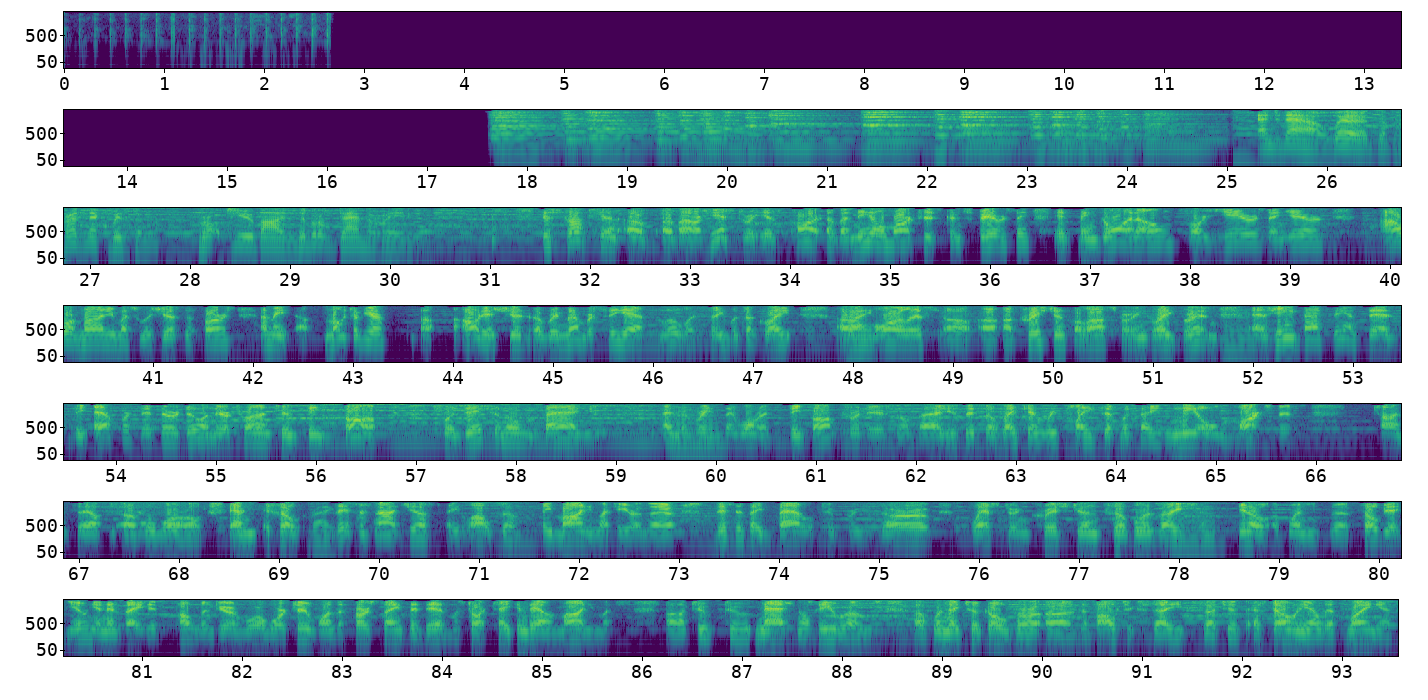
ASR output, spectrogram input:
And now, words of redneck wisdom, brought to you by Liberal Dan Radio. Destruction of, of our history is part of a neo-Marxist conspiracy. It's been going on for years and years. Our monuments was just the first. I mean, uh, most of your uh, audience should uh, remember C.S. Lewis. He was a great uh, Right. moralist, uh, a, a Christian philosopher in Great Britain, Mhm. and he back then said the effort that they're doing, they're trying to debunk traditional values. And the Mhm. reason they want to debunk traditional values is so they can replace it with a neo-Marxist concept of the world. And so Right. this is not just a loss of a monument here and there. This is a battle to preserve Western Christian civilization. Mhm. You know, when the Soviet Union invaded Poland during World War II, one of the first things they did was start taking down monuments. Uh, to to national heroes uh, when they took over uh, the Baltic states such as Estonia and Lithuania,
